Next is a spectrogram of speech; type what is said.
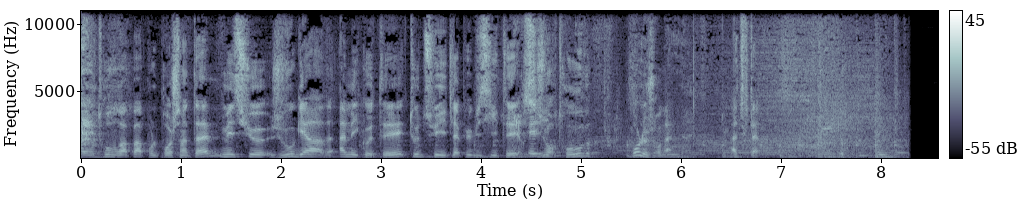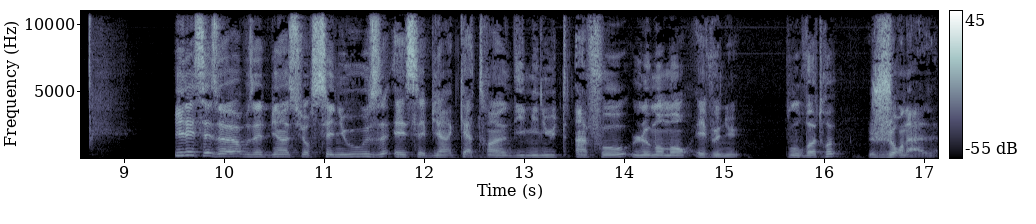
On ne vous trouvera pas pour le prochain thème. Messieurs, je vous garde à mes côtés. Tout de suite, la publicité. Et je vous retrouve pour le journal. À tout à l'heure. Il est 16h, vous êtes bien sur CNews et c'est bien 90 minutes info. Le moment est venu pour votre journal.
